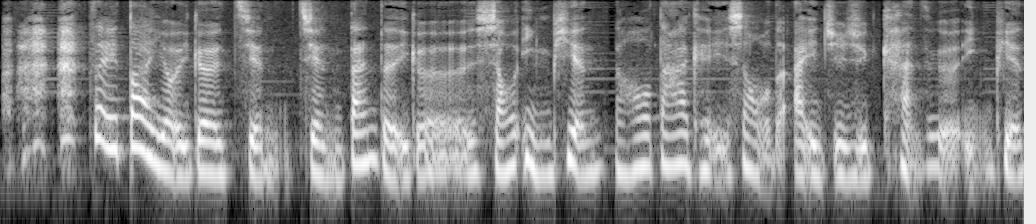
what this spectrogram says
这一段有一个简简单的一个小影片，然后大家可以上我的 IG 去看这个影片。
